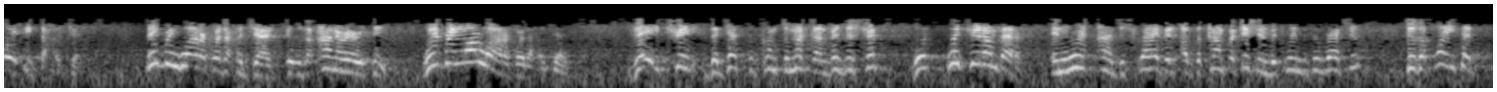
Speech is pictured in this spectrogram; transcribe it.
We feed the Hajjaj. They bring water for the Hajjaj. It was an honorary thing. We bring more water for the Hajjaj. They treat the guests who come to Mecca on business trips, we treat them better. And went on uh, describing of the competition between the two factions to the point he said,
